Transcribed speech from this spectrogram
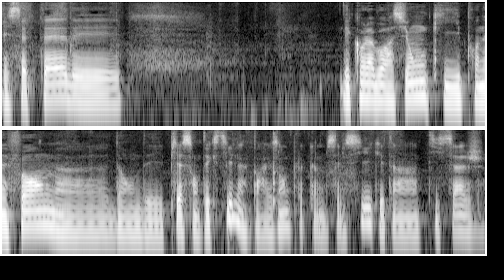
Et c'était des, collaborations qui prenaient forme euh, dans des pièces en textile, par exemple, comme celle-ci, qui est un tissage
